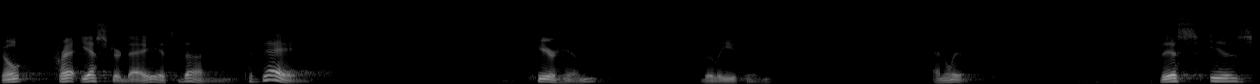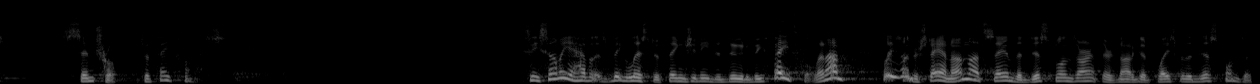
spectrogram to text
don't fret yesterday, it's done. Today, hear Him, believe him, and live. This is central to faithfulness. See, some of you have this big list of things you need to do to be faithful. And I'm, please understand, I'm not saying the disciplines aren't, there's not a good place for the disciplines of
